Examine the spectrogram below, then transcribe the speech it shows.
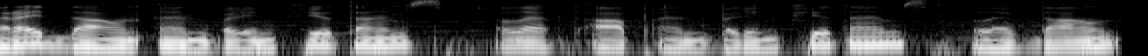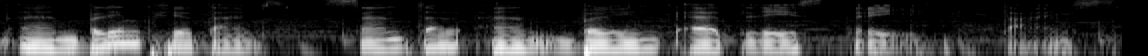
right down and blink few times, left up and blink few times, left down and blink few times, center and blink at least 3 times.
